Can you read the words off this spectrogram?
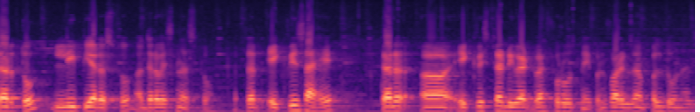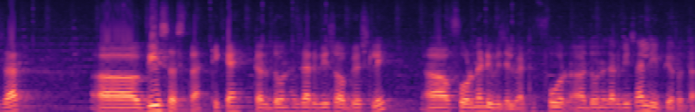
तर तो लीप इयर असतो अदरवाईज नसतो. जर एकवीस आहे तर एकवीसचा डिवाइड बाय फोर होत नाही. पण फॉर एक्झाम्पल दोन हजार वीस असतात ठीक आहे? तर दोन हजार वीस ऑब्वियसली फोरनं डिव्हिजल बाय फोर दोन हजार वीस हा लीप इयर होता.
